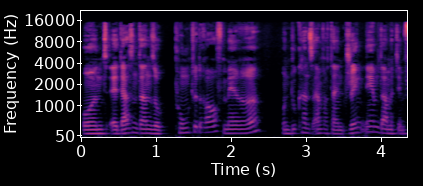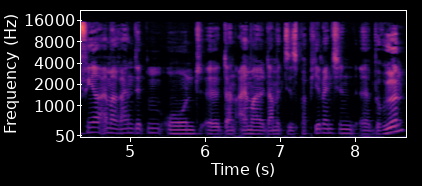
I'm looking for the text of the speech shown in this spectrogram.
Und äh, da sind dann so Punkte drauf, mehrere. Und du kannst einfach deinen Drink nehmen, da mit dem Finger einmal reindippen und äh, dann einmal damit dieses Papierbändchen äh, berühren.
